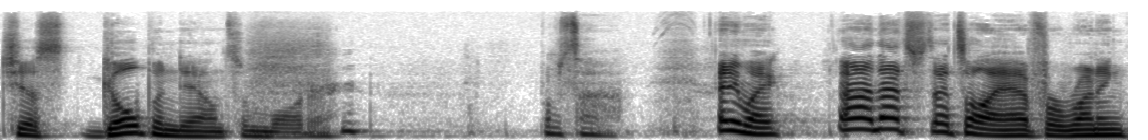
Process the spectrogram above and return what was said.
just gulping down some water. anyway, uh, that's that's all I have for running.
